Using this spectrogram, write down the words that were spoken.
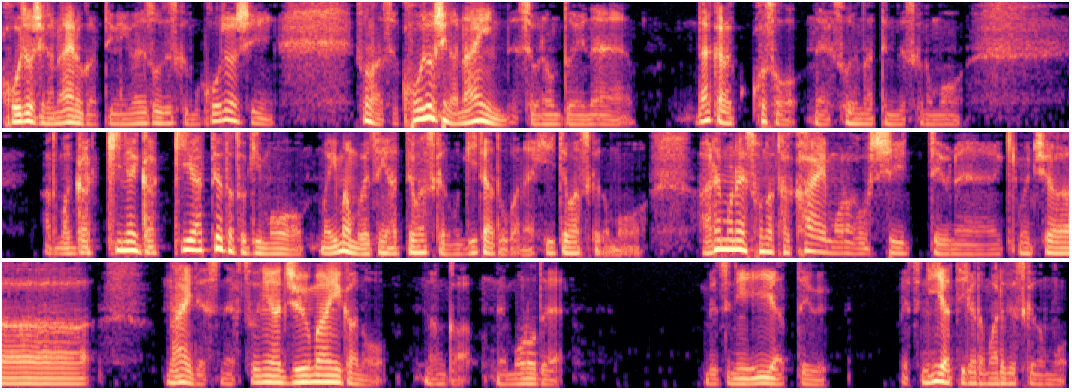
向上心がないのかっていうふうに言われそうですけども、向上心、そうなんですよ。向上心がないんですよね、本当にね。だからこそ、ね、そういうになってるんですけども。あと、ま楽器ね、楽器やってた時も、まあ今も別にやってますけども、ギターとかね、弾いてますけども、あれもね、そんな高いものが欲しいっていうね、気持ちはないですね。普通には10万以下の、なんか、ね、もので、別にいいやっていう、別にいいやって言い方もあれですけども、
